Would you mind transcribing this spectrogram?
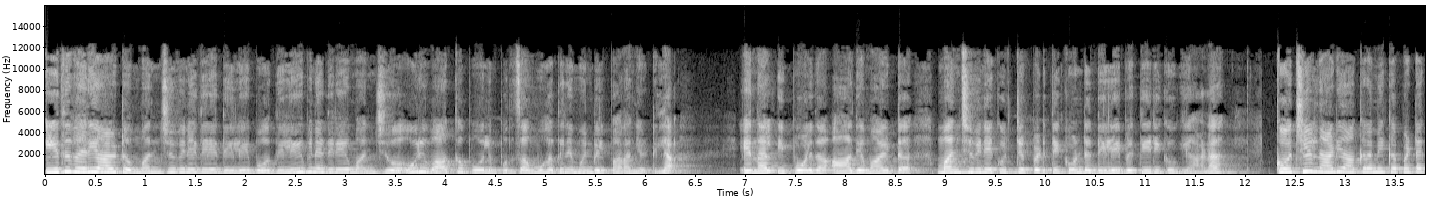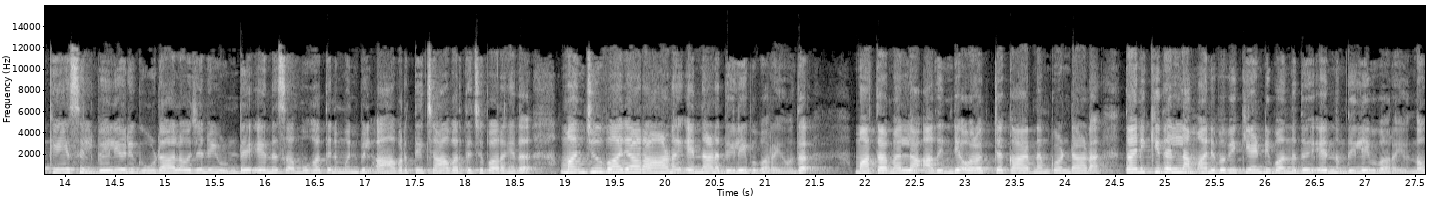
ഇതുവരെയായിട്ടും മഞ്ജുവിനെതിരെ ദിലീപോ ദിലീപിനെതിരെ മഞ്ജുവോ ഒരു വാക്ക് പോലും പൊതുസമൂഹത്തിന് മുൻപിൽ പറഞ്ഞിട്ടില്ല. എന്നാൽ ഇപ്പോൾ ഇത് ആദ്യമായിട്ട് മഞ്ജുവിനെ കുറ്റപ്പെടുത്തിക്കൊണ്ട് ദിലീപ് എത്തിയിരിക്കുകയാണ്. കൊച്ചിയിൽ നടി ആക്രമിക്കപ്പെട്ട കേസിൽ വലിയൊരു ഗൂഢാലോചനയുണ്ട് എന്ന് സമൂഹത്തിന് മുൻപിൽ ആവർത്തിച്ച് ആവർത്തിച്ച് പറഞ്ഞത് മഞ്ജു വാര്യാർ ആണ് എന്നാണ് ദിലീപ് പറയുന്നത്. മാത്രമല്ല അതിന്റെ ഒരൊറ്റ കാരണം കൊണ്ടാണ് തനിക്കിതെല്ലാം അനുഭവിക്കേണ്ടി വന്നത് എന്നും ദിലീപ് പറയുന്നു.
